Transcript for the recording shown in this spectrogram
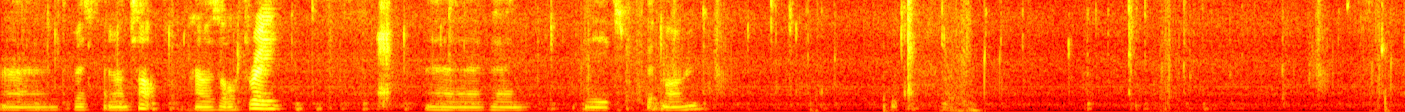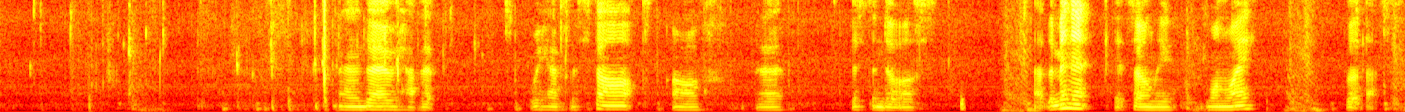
And the redstone on top powers all three. Uh, then needs a bit more room. And there we have it. We have the start of the piston doors. At the minute, it's only one way, but that's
